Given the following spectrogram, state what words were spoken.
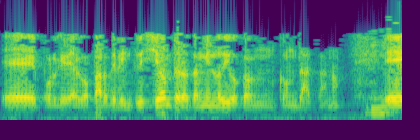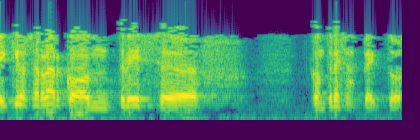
eh, porque de algo parte la intuición, pero también lo digo con, con data, ¿no? Eh, quiero cerrar con tres, eh, con tres aspectos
